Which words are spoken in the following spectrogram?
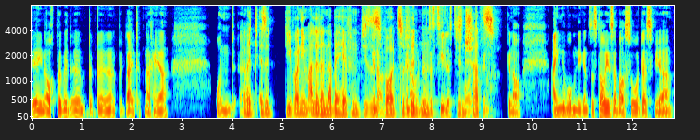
der ihn auch be be be begleitet nachher. Und äh, aber also die wollen ihm alle dann dabei helfen, dieses genau, Vault zu genau, finden. Das Ziel ist, diesen Schatz. Genau. Eingewoben die ganze Story ist aber auch so, dass wir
